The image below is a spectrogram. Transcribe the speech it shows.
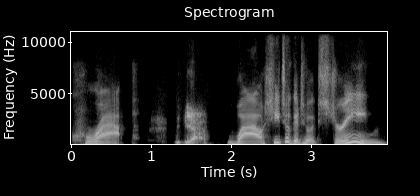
crap. Yeah. Wow. She took it to extreme.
